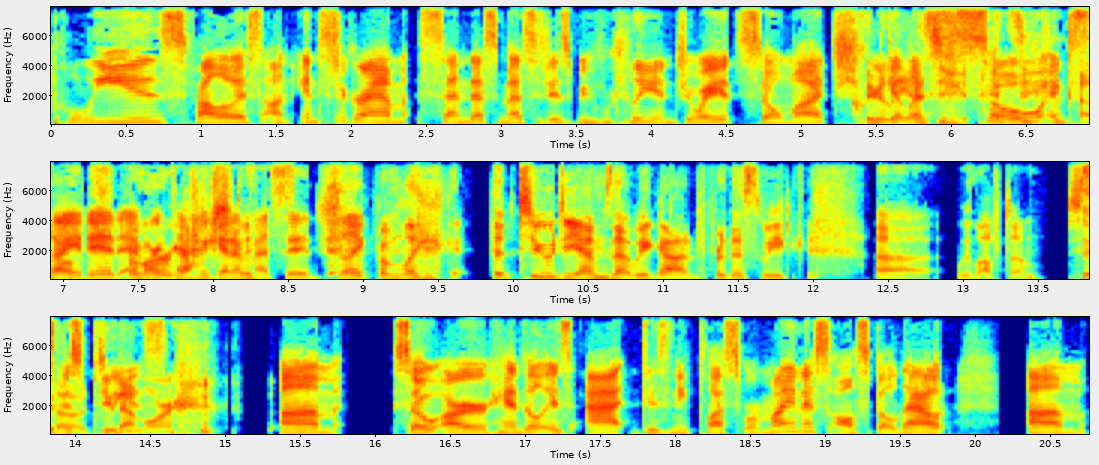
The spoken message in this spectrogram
please follow us on Instagram. Send us messages. We really enjoy it so much. we Clearly, get like you- so excited every time we get a message. Like, from like the two DMs that we got for this week, uh, we loved them. So So, just do that more. Um, so our handle is at Disney Plus or minus, all spelled out. Um,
